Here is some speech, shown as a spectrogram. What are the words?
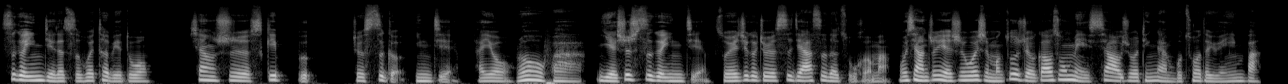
四个音节的词汇特别多，像是 skip 就四个音节，还有 r o p a 也是四个音节，所以这个就是四加四的组合嘛。我想这也是为什么作者高松美笑说听感不错的原因吧。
